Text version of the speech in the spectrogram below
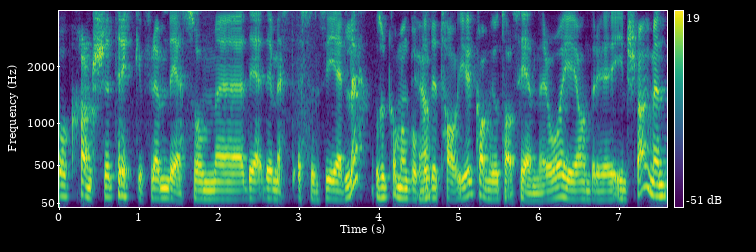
å kanskje trekke frem det som eh, det, det mest essensielle. Og så kan man gå på Ja. detaljer, kan vi jo ta senere òg i andre innslag. Men,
